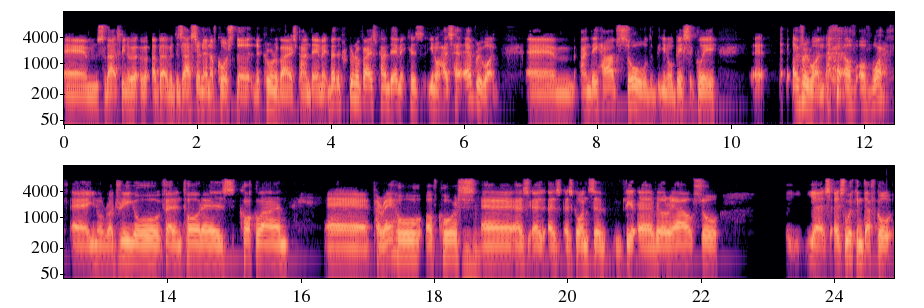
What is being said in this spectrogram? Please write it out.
Um, so that's been a, a, bit of a disaster. And then, of course, the the coronavirus pandemic. But the coronavirus pandemic has you know has hit everyone, um, and they have sold you know basically. Everyone of, of worth, uh, you know, Rodrigo, Ferran Torres, Coquelin, uh, Parejo, of course, mm-hmm. uh, has, has has gone to uh, Villarreal. So yeah, it's, it's looking difficult.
